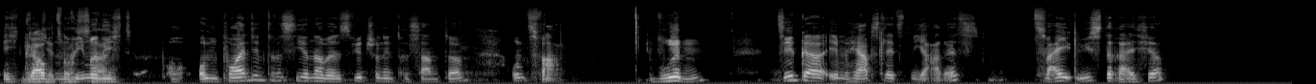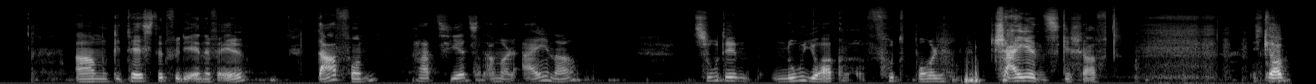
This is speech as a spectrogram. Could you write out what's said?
Ich glaube noch immer sagen. nicht on point interessieren, aber es wird schon interessanter. Und zwar wurden circa im Herbst letzten Jahres zwei Österreicher ähm, getestet für die NFL. Davon hat jetzt einmal einer zu den New York Football Giants geschafft. Ich glaube,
